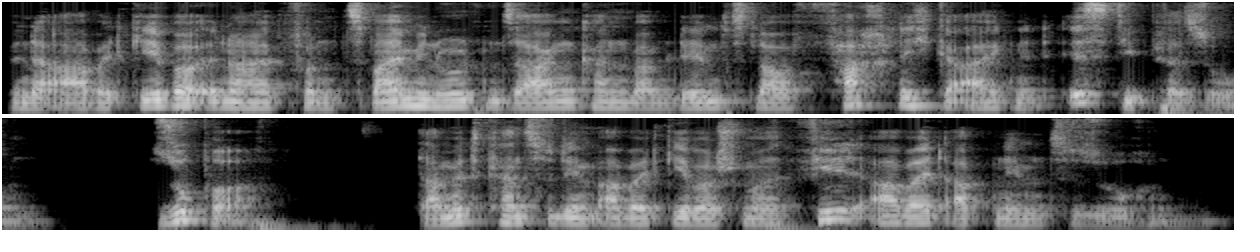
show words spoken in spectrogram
wenn der Arbeitgeber innerhalb von zwei Minuten sagen kann beim Lebenslauf, fachlich geeignet ist die Person, super. Damit kannst du dem Arbeitgeber schon mal viel Arbeit abnehmen zu suchen,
